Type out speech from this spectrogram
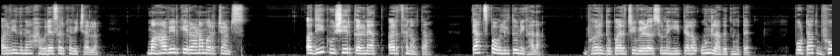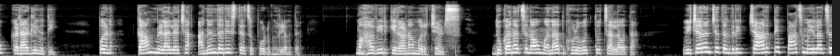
अरविंदनं हवऱ्यासारखं विचारलं महावीर किराणा मर्चंट्स. अधिक उशीर करण्यात अर्थ नव्हता. त्याच पावली तो निघाला. भर दुपारची वेळ असूनही त्याला ऊन लागत नव्हतं. पोटात भूक कडाडली होती. पण काम मिळाल्याच्या आनंदानेच त्याचं पोट भरलं होतं. महावीर किराणा मर्चंट्स दुकानाचं नाव मनात घोळवत तो चालला होता. विचारांच्या तंद्रीत चार ते पाच मैलाचं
